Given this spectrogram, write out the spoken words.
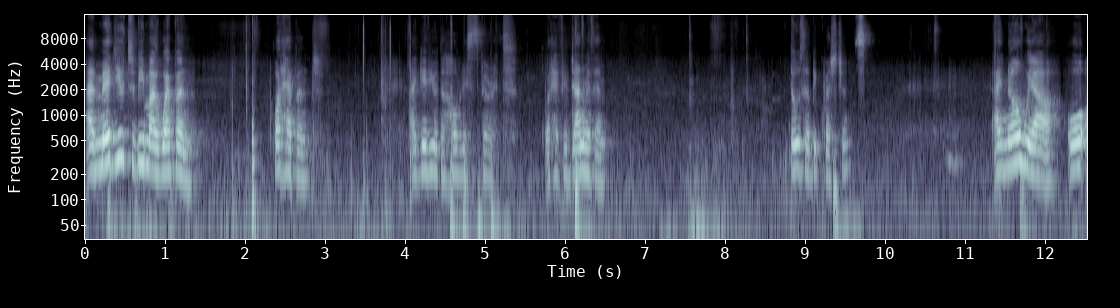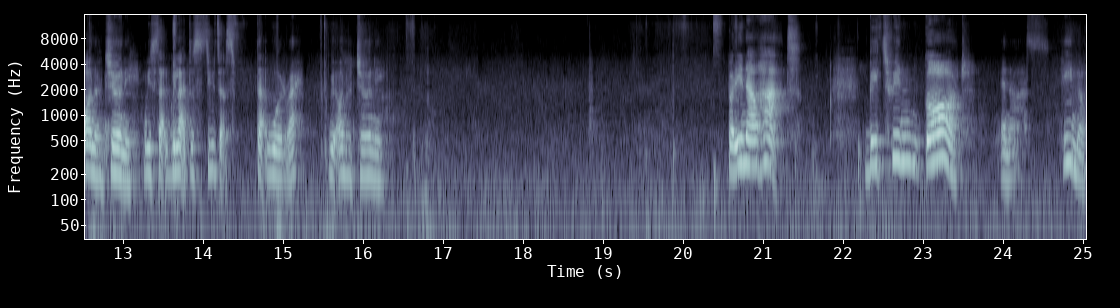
I made you to be my weapon. What happened? I gave you the Holy Spirit. What have you done with him? Those are big questions. I know we are all on a journey. We said we like to use that, that word, right? We're on a journey. But in our heart, between God and us, He knows.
